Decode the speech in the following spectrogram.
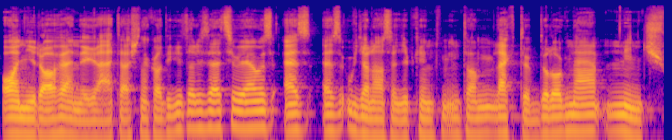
annyira a vendéglátásnak a digitalizációjához. Ez, ez ugyanaz egyébként, mint a legtöbb dolognál, nincs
